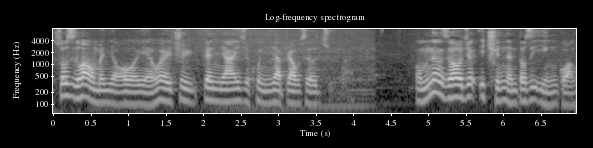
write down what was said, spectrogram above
说实话，我们有也会去跟人家一起混一下飙车族啊。我们那个时候就一群人都是荧光，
